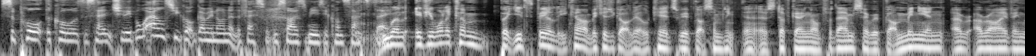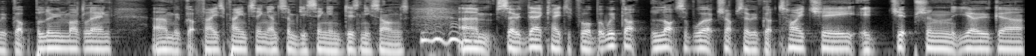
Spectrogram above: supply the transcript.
support the cause, essentially. But what else you got going on at the festival besides the music on Saturday? Well, if you want to come, but you feel that you can't because you've got little kids, we've got something uh, stuff going on for them. So we've got a minion ar- arriving, we've got balloon modelling, um, we've got face painting, and somebody singing Disney songs. um, so they're catered for. But we've got lots of workshops. So we've got Tai Chi, Egyptian yoga,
